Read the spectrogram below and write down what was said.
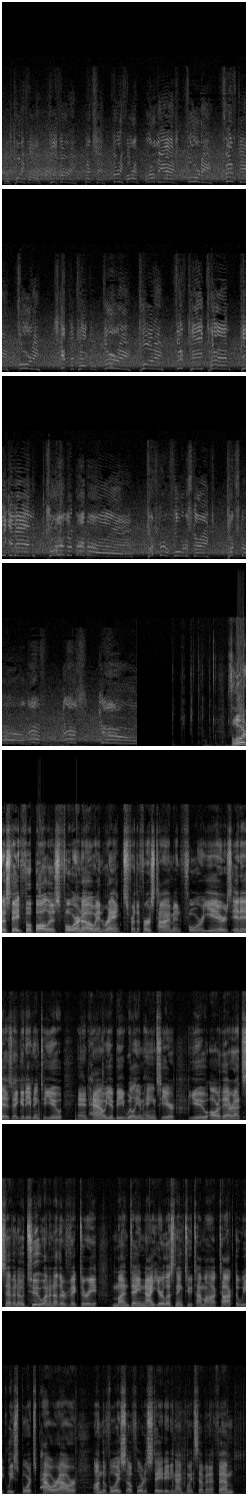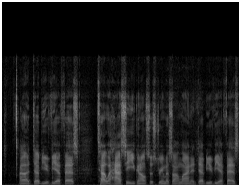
tacklers. 25 to the 30. Benson, 35, around the edge. 40, 50, 40. Skips the tackle. 30, 20, 15, 10. Can he get in? Trot in there, baby! Touchdown, Florida State! Touchdown, FSU! Florida State football is 4 0 and ranked for the first time in four years. It is a good evening to you and how you be. William Haynes here. You are there at 7.02 on another victory Monday night. You're listening to Tomahawk Talk, the weekly sports power hour on the voice of Florida State, 89.7 FM, uh, WVFS. Tallahassee. You can also stream us online at wvfs.fsu.edu.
